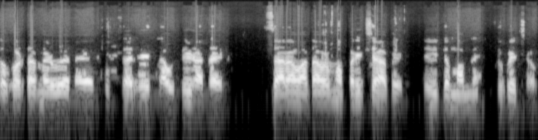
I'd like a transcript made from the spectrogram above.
સફળતા મેળવે અને ખૂબ સારી રીતના ઉત્તીર્ણ થાય. સારા વાતાવરણમાં પરીક્ષા આપે એવી તમામને શુભેચ્છાઓ.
